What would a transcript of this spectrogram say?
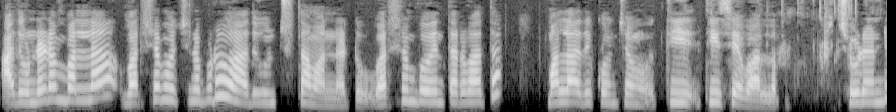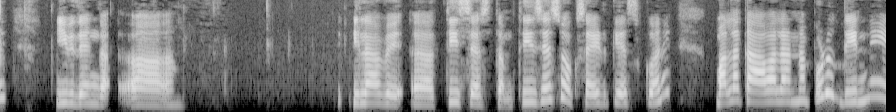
అది ఉండడం వల్ల వర్షం వచ్చినప్పుడు అది ఉంచుతాం అన్నట్టు. వర్షం పోయిన తర్వాత మళ్ళీ అది కొంచెం తీ తీసేవాళ్ళం. చూడండి ఈ విధంగా ఆ, ఇలా తీసేస్తాం. తీసేసి ఒక సైడ్కి వేసుకొని మళ్ళీ కావాలన్నప్పుడు దీన్ని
